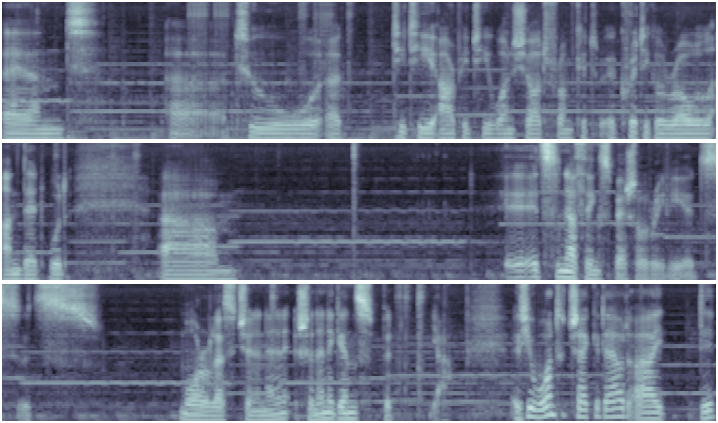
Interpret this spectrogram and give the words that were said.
and uh, to a TT RPG one shot from Critical Role Undead Wood. Um, it's nothing special, really. It's it's more or less shenanigans, but yeah. If you want to check it out, I did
